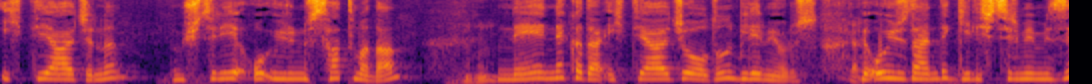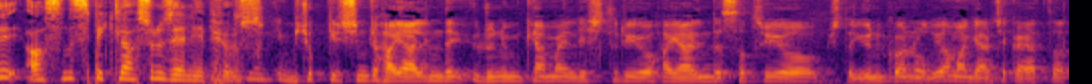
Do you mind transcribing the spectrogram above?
ihtiyacını müşteriye o ürünü satmadan Hı hı. neye ne kadar ihtiyacı olduğunu bilemiyoruz. Yani, Ve o yüzden de geliştirmemizi aslında spekülasyon üzerine yapıyoruz. Birçok girişimci hayalinde ürünü mükemmelleştiriyor, hayalinde satıyor, işte unicorn oluyor ama gerçek hayatta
